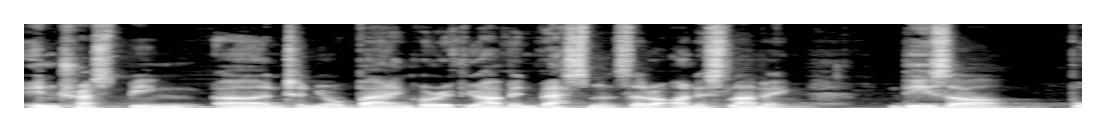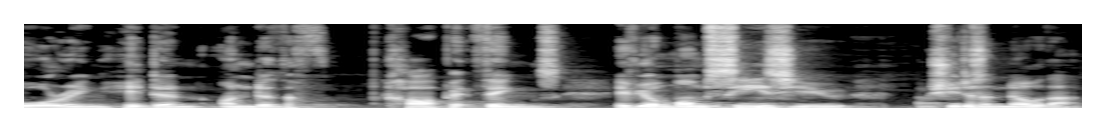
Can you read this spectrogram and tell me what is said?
interest being earned in your bank, or if you have investments that are un Islamic, these are boring, hidden under the carpet things. If your mom sees you, she doesn't know that.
